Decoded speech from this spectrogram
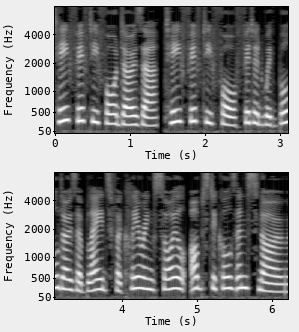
T-54 dozer, T-54 fitted with bulldozer blades for clearing soil, obstacles and snow.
